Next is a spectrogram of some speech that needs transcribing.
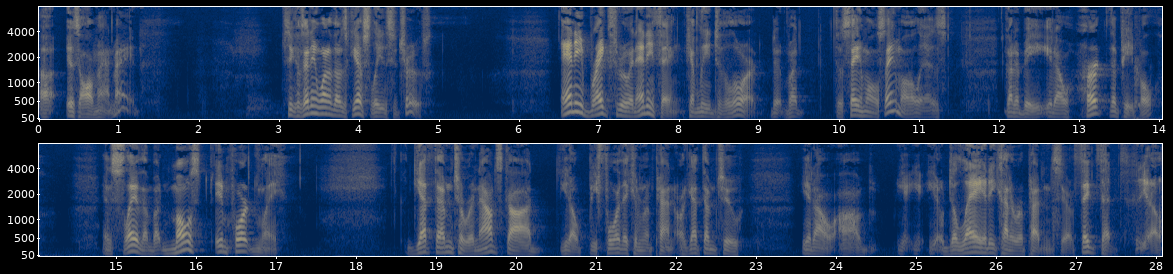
uh, is all man made. See, because any one of those gifts leads to truth. Any breakthrough in anything can lead to the Lord. But the same old, same old is going to be, you know, hurt the people, enslave them, but most importantly, get them to renounce God, you know, before they can repent, or get them to, you know, um, you, you, know, delay any kind of repentance. You know, think that, you know,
